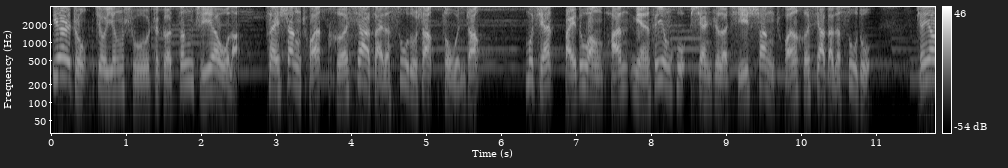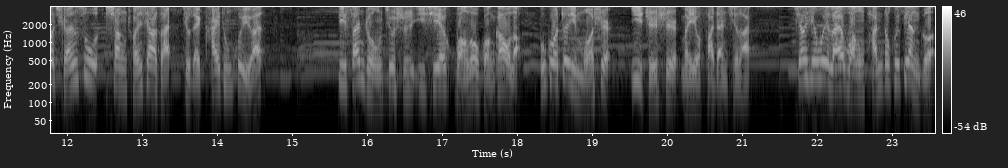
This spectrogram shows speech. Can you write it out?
第二种就应属这个增值业务了，在上传和下载的速度上做文章。目前百度网盘免费用户限制了其上传和下载的速度，想要全速上传下载就得开通会员。第三种就是一些网络广告了，不过这一模式一直是没有发展起来。相信未来网盘都会变革，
